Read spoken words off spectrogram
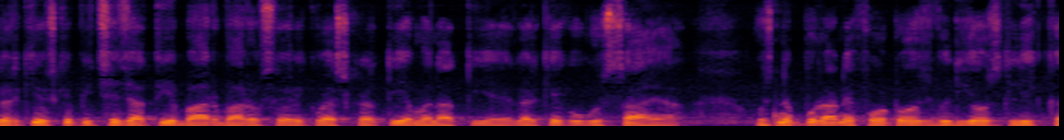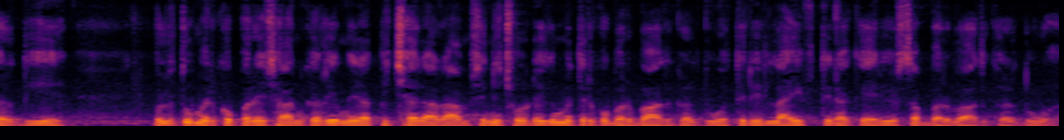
लड़की उसके पीछे जाती है बार बार उसे रिक्वेस्ट करती है, मनाती है, लड़के को गुस्सा आया, उसने पुराने फ़ोटोज़ वीडियोज़ लीक कर दिए, बोले, तू मेरे को परेशान कर रही मेरा पीछे आराम से नहीं छोड़ेगी, मैं तेरे को बर्बाद कर दूँगा, तेरी लाइफ तेरा कैरियर सब बर्बाद कर दूँगा।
